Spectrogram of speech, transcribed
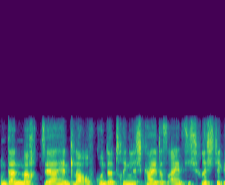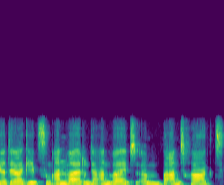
Und dann macht der Händler aufgrund der Dringlichkeit das einzig Richtige. Der geht zum Anwalt und der Anwalt ähm, beantragt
